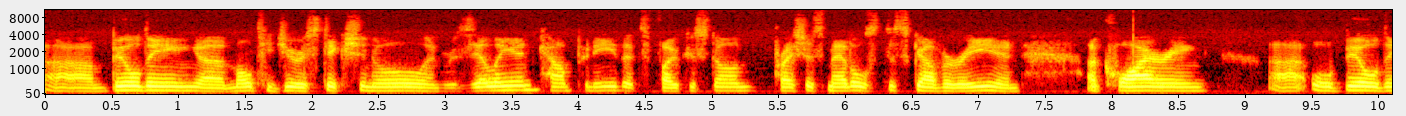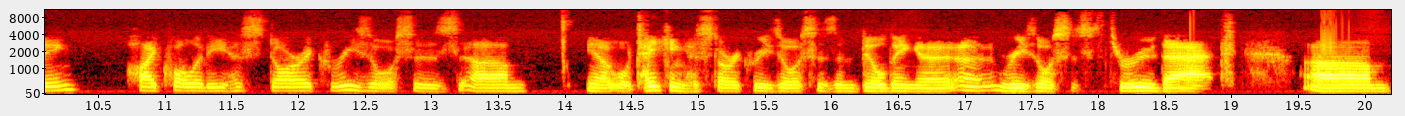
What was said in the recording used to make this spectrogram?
um, building a multi jurisdictional and resilient company that's focused on precious metals discovery and acquiring uh, or building high quality historic resources. Um, you know, or taking historic resources and building uh, uh, resources through that. Um,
